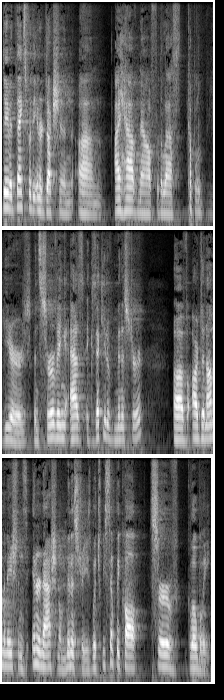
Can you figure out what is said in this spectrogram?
David, thanks for the introduction. Um, I have now, for the last couple of years, been serving as executive minister of our denomination's international ministries, which we simply call Serve Globally.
